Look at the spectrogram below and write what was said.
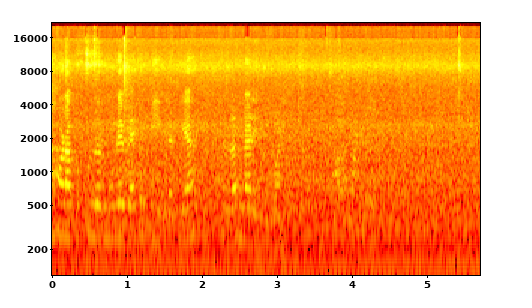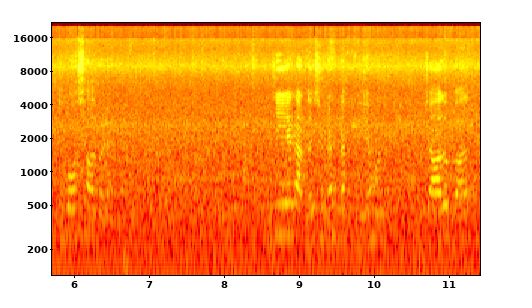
ਹੁਣ ਆਪਾਂ ਕੂਲਰ ਮੂਰੇ ਬਹਿ ਕੇ ਪੀਣ ਲੱਗਿਆ ਠੰਡਾ ਠੰਡਾ ਨਿੰਬੂ ਪਾਣੀ। ਬਹੁਤ ਸਵਾਦ ਬਣਿਆ ਜੀ ਇਹ ਕਰਦਾ ਸੀ ਠੰਡਾ ਠੰਡਾ ਪੀ ਲਿਆ ਹੁਣ, ਚਾਹ ਤੋਂ ਬਾਅਦ।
